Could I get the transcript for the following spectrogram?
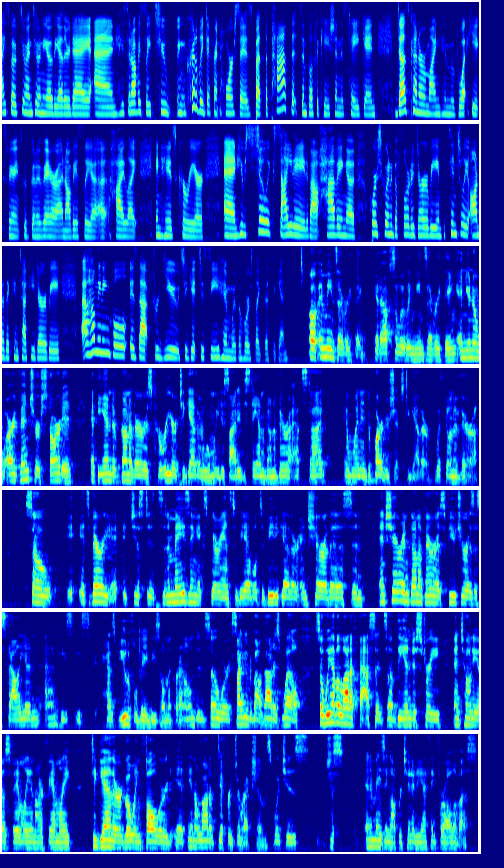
I spoke to Antonio the other day, and he said obviously two incredibly different horses, but the path that simplification has taken does kind of remind him of what he experienced with Gunnevera, and obviously a, a, highlight in his career. And he was so excited about having a horse going to the Florida Derby and potentially onto the Kentucky Derby. Uh, how meaningful is that for you to get to see him with a horse like this again? Oh, it means everything. It absolutely means everything. And you know, our venture started at the end of Gunnevera's career together when we decided to stand Gunnevera at stud and went into mm-hmm. partnerships together with Gunnevera. So it's very, it just, it's an amazing experience to be able to be together and share this and, and share in Gunnevera's future as a stallion. And he's, he's, has beautiful babies on the ground. And so we're excited about that as well. So we have a lot of facets of the industry, Antonio's family and our family together going forward in, in a lot of different directions, which is just an amazing opportunity, I think, for all of us.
